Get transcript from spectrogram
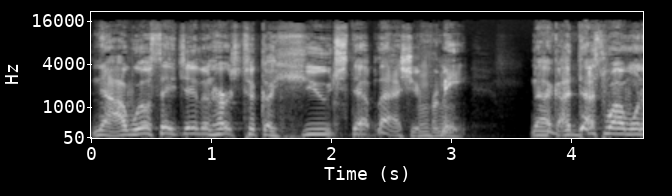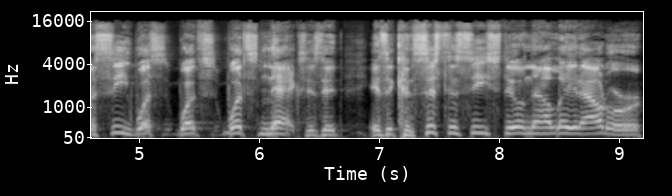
Now, I will say Jalen Hurts took a huge step last year for mm-hmm. me. Now, that's why I want to see what's what's what's next. Is it is it consistency still now laid out, or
